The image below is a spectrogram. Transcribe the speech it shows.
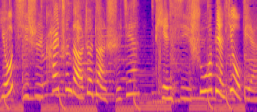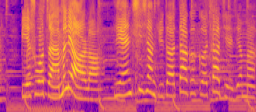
尤其是开春的这段时间，天气说变就变。别说咱们俩了，连气象局的大哥哥大姐姐们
